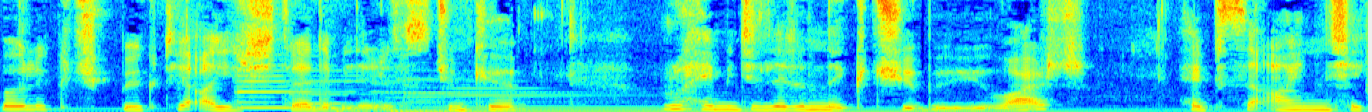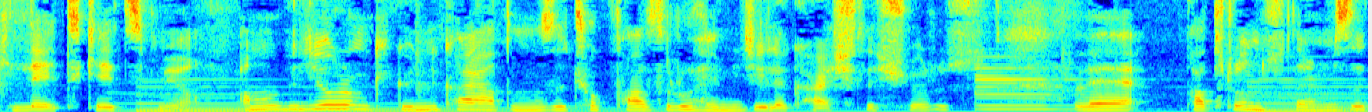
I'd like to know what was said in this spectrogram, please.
böyle küçük büyük diye ayrıştırabiliriz. Çünkü ruh emicilerin de küçüğü büyüğü var. Hepsi aynı şekilde etki etmiyor. Ama biliyorum ki günlük hayatımızda çok fazla ruh emiciyle karşılaşıyoruz. Ve patronuslarımızı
